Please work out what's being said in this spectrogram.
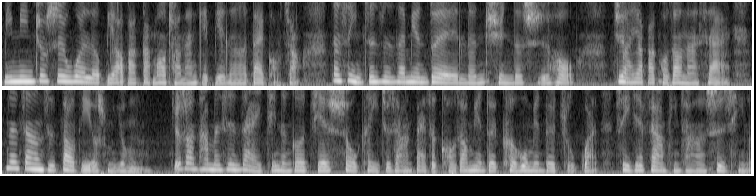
明明就是为了不要把感冒传染给别人而戴口罩，但是你真正在面对人群的时候，居然要把口罩拿下来，那这样子到底有什么用呢？就算他们现在已经能够接受，可以就这样戴着口罩面对客户、面对主管，是一件非常平常的事情了。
